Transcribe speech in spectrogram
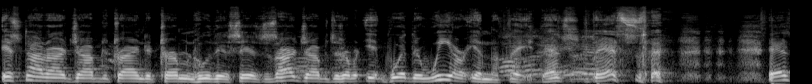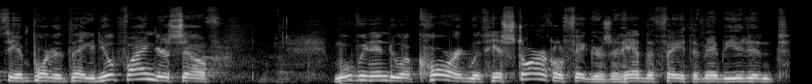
it's not our job to try and determine who this is. It's our job to determine it- whether we are in the faith. That's that's that's the important thing. And you'll find yourself moving into accord with historical figures that had the faith that maybe you didn't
